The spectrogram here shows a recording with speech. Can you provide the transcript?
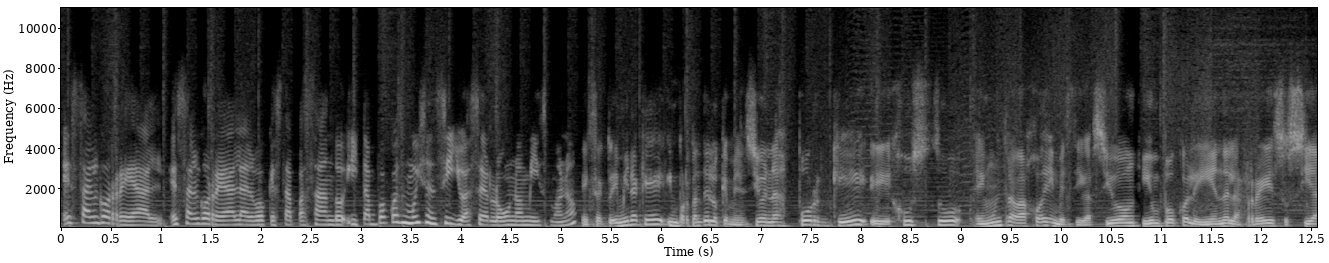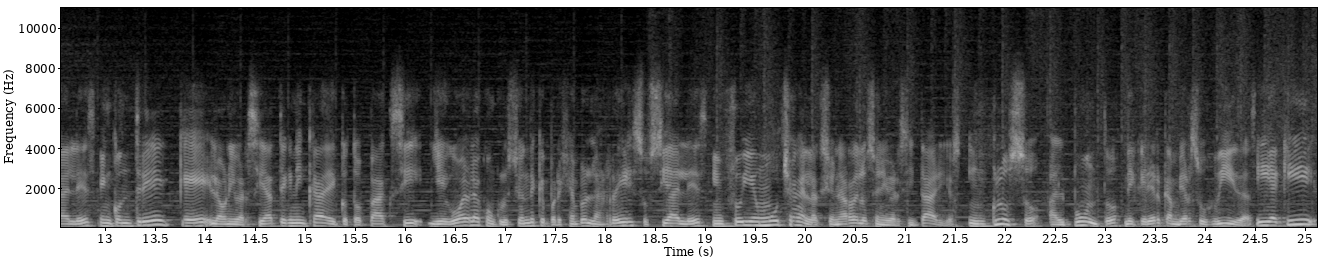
es algo real, es algo real, algo que está pasando y tampoco es muy sencillo hacerlo uno mismo, ¿no? Exacto, y mira qué importante lo que mencionas porque eh, justo en un trabajo de investigación y un poco leyendo las redes sociales, encontré que la Universidad Técnica de Cotopaxi llegó a la conclusión de que, por ejemplo, las redes sociales influyen mucho en el accionar de los universitarios, incluso al punto de querer cambiar sus vidas. Y aquí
